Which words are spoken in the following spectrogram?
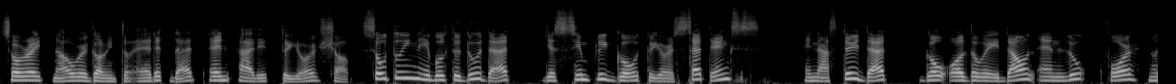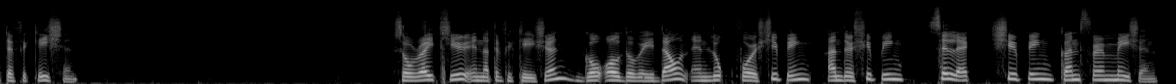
So right now, we're going to edit that and add it to your shop. So to enable to do that, just simply go to your settings and after that, go all the way down and look for notification. So right here in notification, go all the way down and look for shipping. Under shipping, select shipping confirmation.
